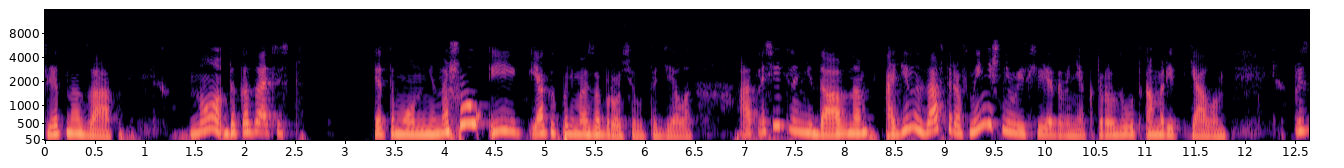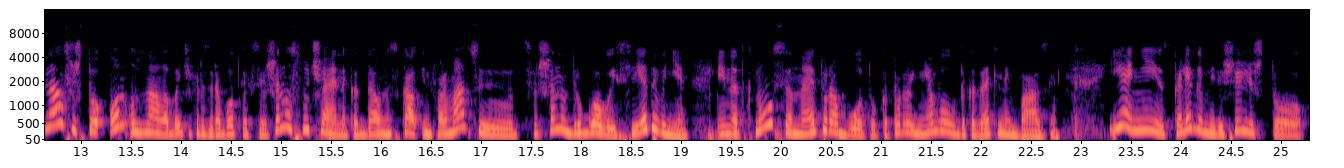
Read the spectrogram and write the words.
лет назад. Но доказательств этому он не нашел, и, я как понимаю, забросил это дело. А относительно недавно один из авторов нынешнего исследования, которого зовут Амрит Ялон, признался, что он узнал об этих разработках совершенно случайно, когда он искал информацию совершенно другого исследования и наткнулся на эту работу, у которой не было доказательной базы. И они с коллегами решили, что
